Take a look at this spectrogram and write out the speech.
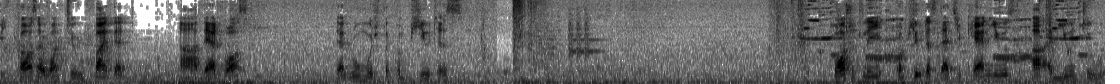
because I want to find that... Ah, there it was. That room with the computers. Fortunately, computers that you can use are immune to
